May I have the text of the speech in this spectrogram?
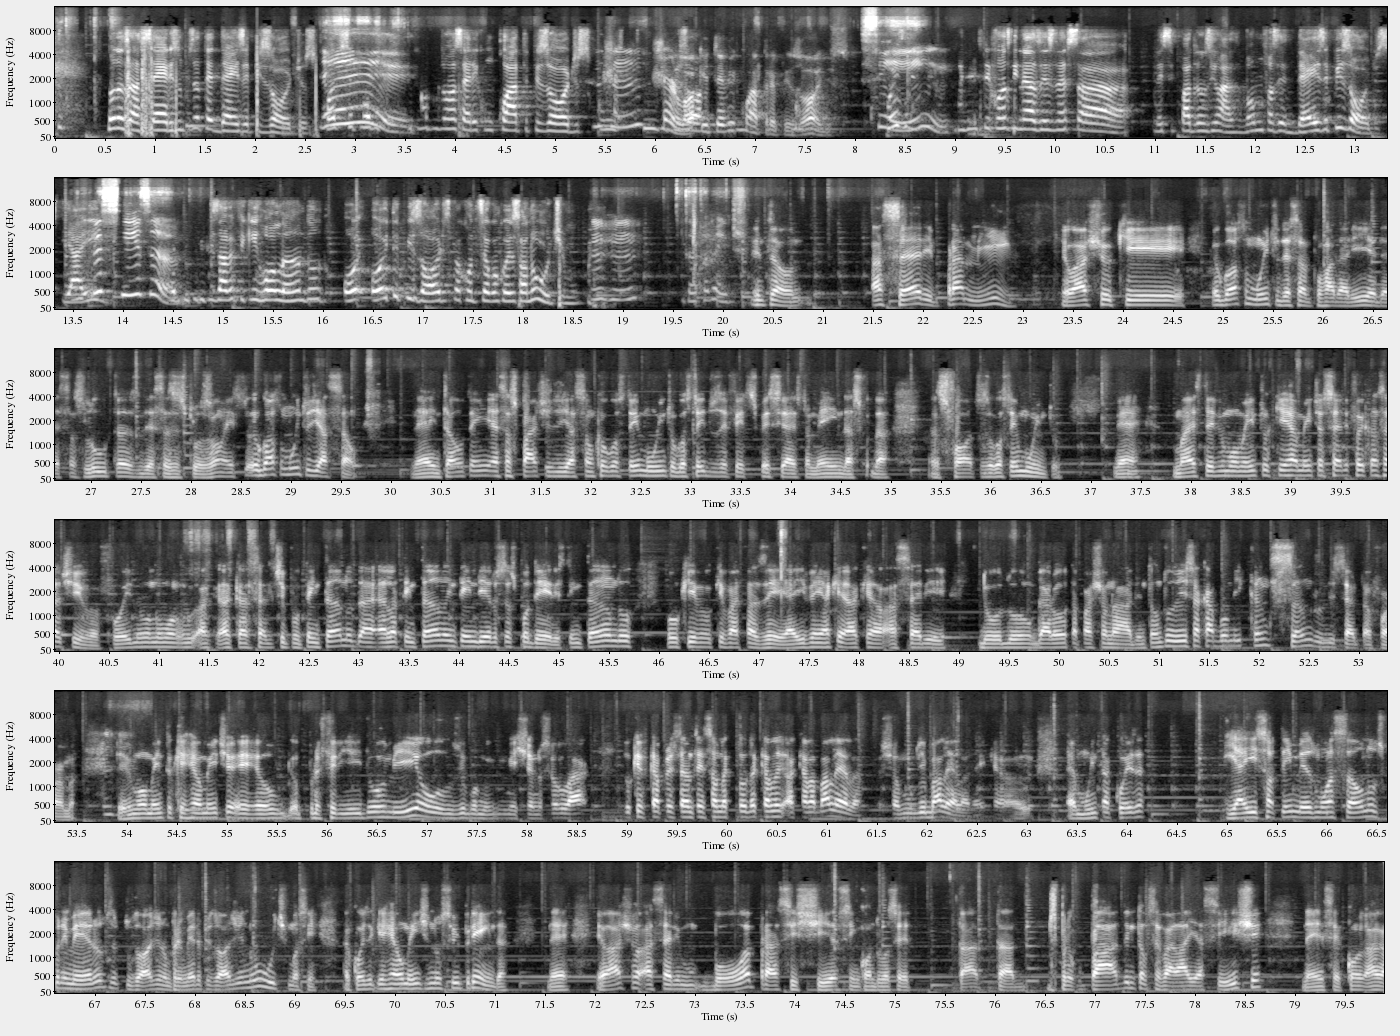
todas as séries não precisa ter 10 episódios. Pode ser É. uma série com 4 episódios. Com Uhum. 15 Sherlock teve quatro episódios. Sim. A gente ficou assim, né, às vezes, nessa, nesse padrãozinho, ah, vamos fazer 10 episódios. E Não aí, precisa. eu precisava e fica enrolando 8 episódios pra acontecer alguma coisa só no último. Uhum. Exatamente. Então, a série, pra mim, eu acho que eu gosto muito dessa porradaria, dessas lutas, dessas explosões. Eu gosto muito de ação. Né? Então tem essas partes de ação que eu gostei muito, eu gostei dos efeitos especiais também, das, da- das fotos, eu gostei muito, né? Mas teve um momento que realmente a série foi cansativa, foi no, no a, a série tipo tentando, ela tentando entender os seus poderes, tentando o que o que vai fazer. Aí vem aquela, aquela a série do, do garoto apaixonado. Então tudo isso acabou me cansando de certa forma. Uhum. Teve um momento que realmente eu, eu preferia ir dormir ou tipo, me- mexer no celular do que ficar prestando atenção na toda aquela, aquela balela. Eu chamo de balela, né? Que é, é muita coisa. E aí só tem mesmo ação nos primeiros episódios, no primeiro episódio e no último, assim. A coisa que realmente nos surpreenda, né? Eu acho a série boa pra assistir, assim, quando você tá, tá despreocupado, então você vai lá e assiste, né? Você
